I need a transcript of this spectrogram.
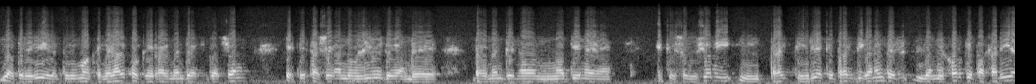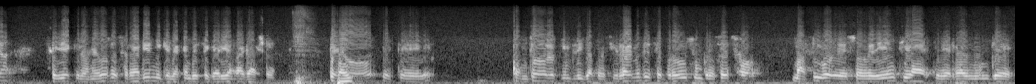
la, hotelería y del turismo en general, porque realmente la situación este, está llegando a un límite donde realmente no, no tiene este, solución y, y diría que prácticamente lo mejor que pasaría sería que los negocios cerrarían y que la gente se quedaría en la calle. Pero este, con todo lo que implica, pero si realmente se produce un proceso masivo de desobediencia, este, realmente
